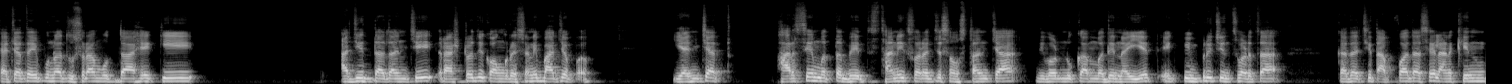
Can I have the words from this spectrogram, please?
त्याच्यातही पुन्हा दुसरा मुद्दा आहे की अजितदादांची राष्ट्रवादी काँग्रेस आणि भाजप यांच्यात फारसे मतभेद स्थानिक स्वराज्य संस्थांच्या निवडणुकांमध्ये नाही आहेत एक पिंपरी चिंचवडचा कदाचित अपवाद असेल. आणखीन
